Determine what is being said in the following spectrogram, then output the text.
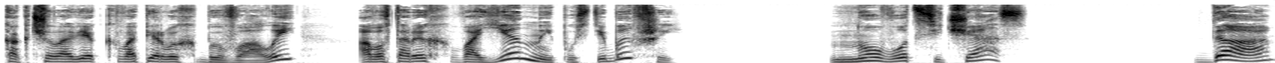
Как человек, во-первых, бывалый, а во-вторых, военный, пусть и бывший. Но вот сейчас... Да,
